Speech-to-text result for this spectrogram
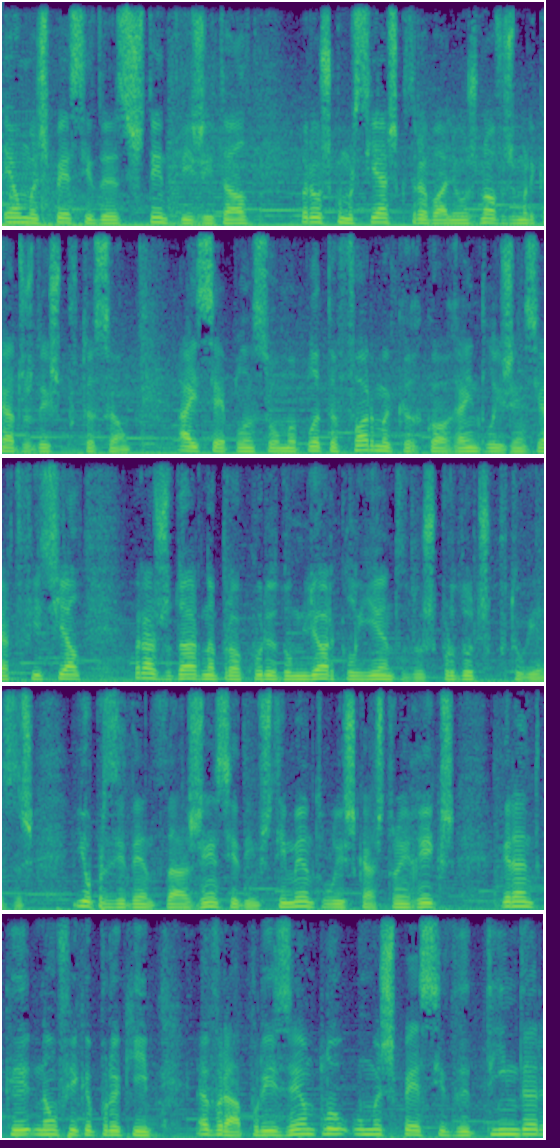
É uma espécie de assistente digital para os comerciais que trabalham os novos mercados de exportação. A ICEP lançou uma plataforma que recorre à inteligência artificial para ajudar na procura do melhor cliente dos produtos portugueses. E o presidente da agência de investimento, Luís Castro Henriques, garante que não fica por aqui. Haverá, por exemplo, uma espécie de Tinder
